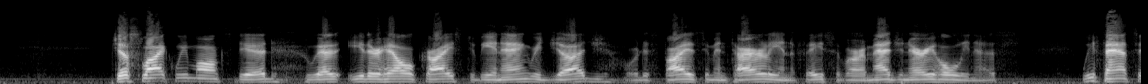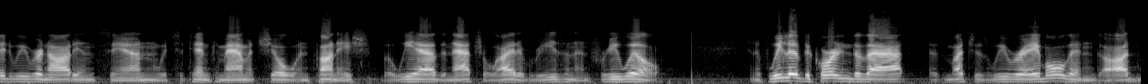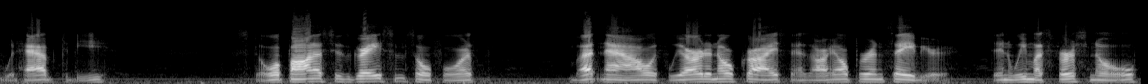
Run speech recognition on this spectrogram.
just like we monks did, who either held Christ to be an angry judge or despised him entirely in the face of our imaginary holiness. We fancied we were not in sin, which the Ten Commandments show and punish, but we had the natural light of reason and free will. And if we lived according to that, as much as we were able, then God would have to be bestow upon us His grace and so forth. But now, if we are to know Christ as our helper and Savior, then we must first know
